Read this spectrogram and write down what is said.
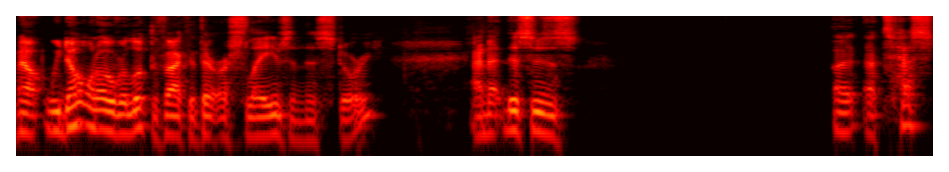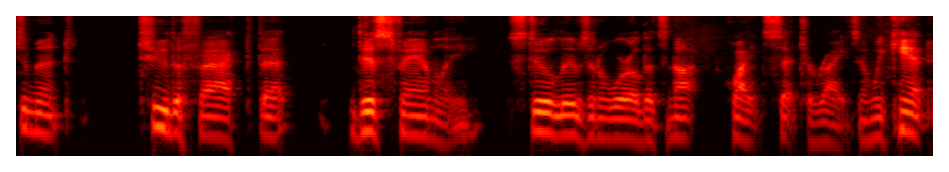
Now, we don't want to overlook the fact that there are slaves in this story and that this is a, a testament to the fact that this family still lives in a world that's not quite set to rights. And we can't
